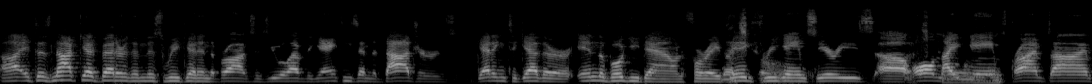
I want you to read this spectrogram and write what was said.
Uh, it does not get better than this weekend in the Bronx, as you will have the Yankees and the Dodgers getting together in the Boogie Down for a Let's big go. three-game series, uh, all night go. games, prime time,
